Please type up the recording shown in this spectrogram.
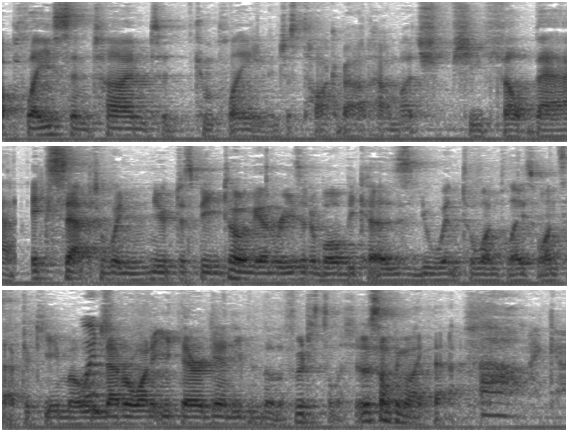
a place and time to complain and just talk about how much she felt bad. Except when you're just being totally unreasonable because you went to one place once after chemo Which- and never want to eat there again, even though the food is delicious, or something like that. Oh my yeah.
